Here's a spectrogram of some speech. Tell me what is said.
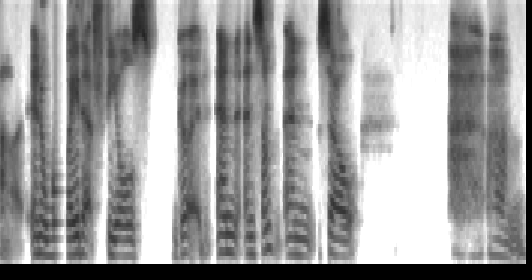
uh, in a way that feels good. And and some and so um,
